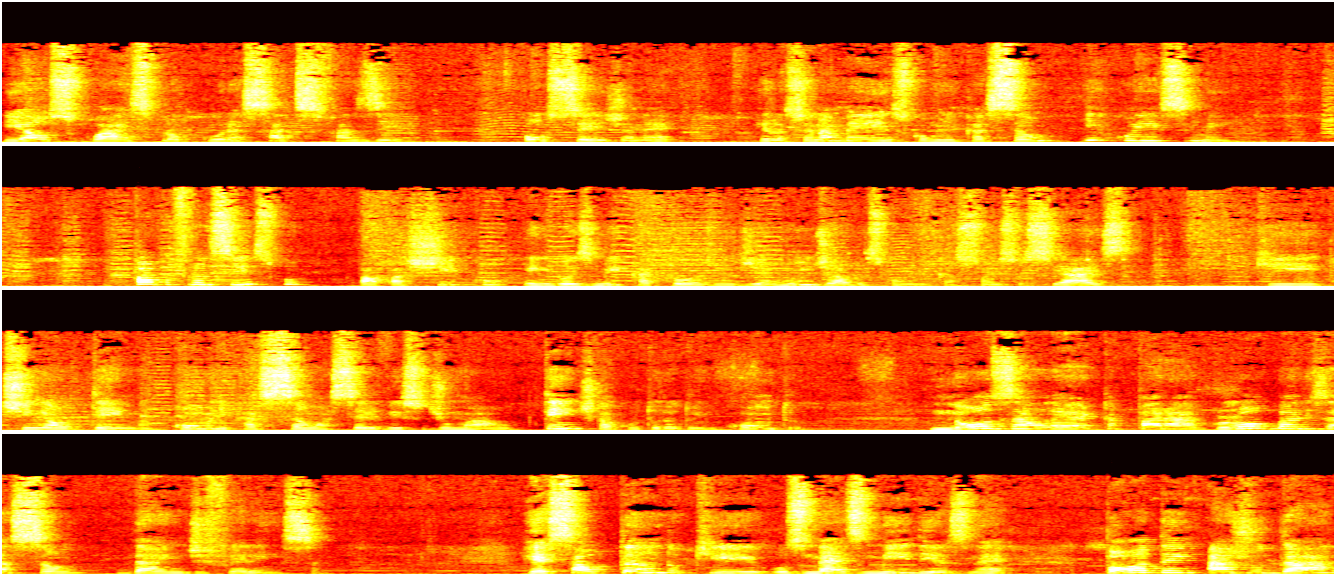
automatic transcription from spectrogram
e aos quais procura satisfazer. Ou seja, né, relacionamentos, comunicação e conhecimento. Papa Francisco Papa Chico, em 2014, no Dia Mundial das Comunicações Sociais, que tinha o tema Comunicação a serviço de uma autêntica cultura do encontro, nos alerta para a globalização da indiferença, ressaltando que os mass medias, né, podem ajudar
